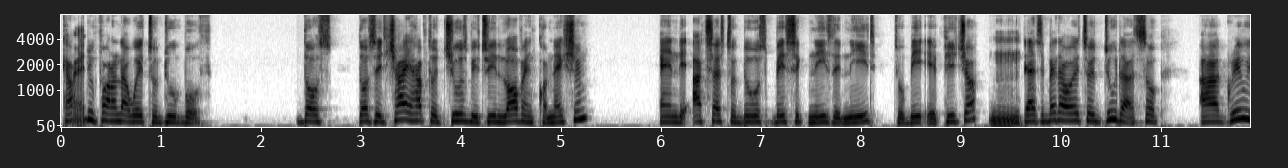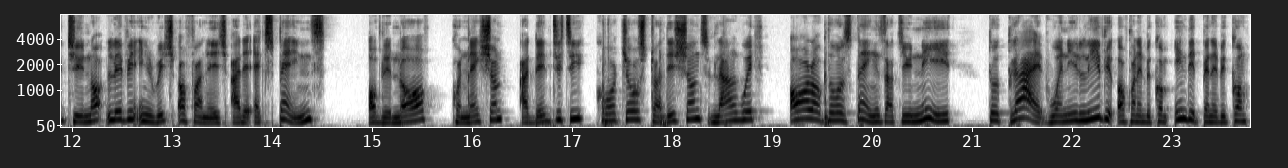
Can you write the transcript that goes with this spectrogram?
Can right. we find another way to do both? Does does a child have to choose between love and connection and the access to those basic needs they need to be a future? Mm. There's a better way to do that. So I agree with you, not living in rich orphanage at the expense of the love, connection, identity, cultures, traditions, language, all of those things that you need to thrive. When you leave the orphanage, become independent, become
